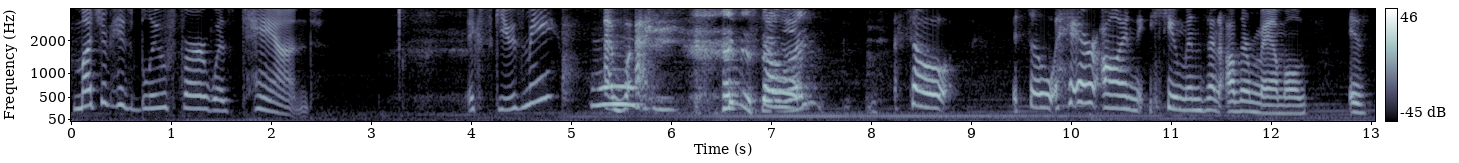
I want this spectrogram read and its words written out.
much of his blue fur was tanned. Excuse me? I- I missed that line. so, so hair on humans and other mammals is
